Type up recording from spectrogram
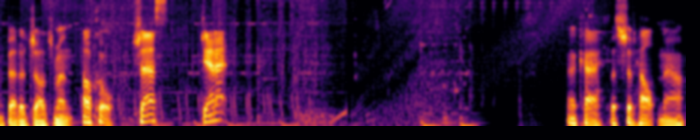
My better judgment. Oh, cool. Chest! Get it! Okay, this should help now.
